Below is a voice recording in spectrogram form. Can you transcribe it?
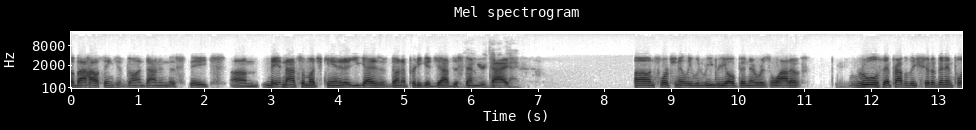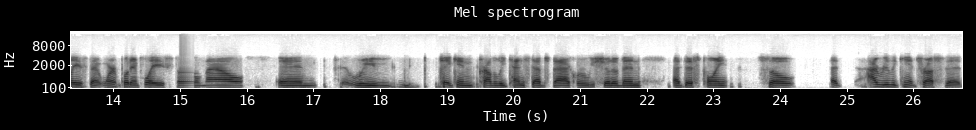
about how things have gone down in the states, um, may, not so much Canada. You guys have done a pretty good job to stem your tide. okay. Uh, unfortunately, when we reopened, there was a lot of rules that probably should have been in place that weren't put in place till now, and we've taken probably ten steps back where we should have been at this point. So uh, I really can't trust that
